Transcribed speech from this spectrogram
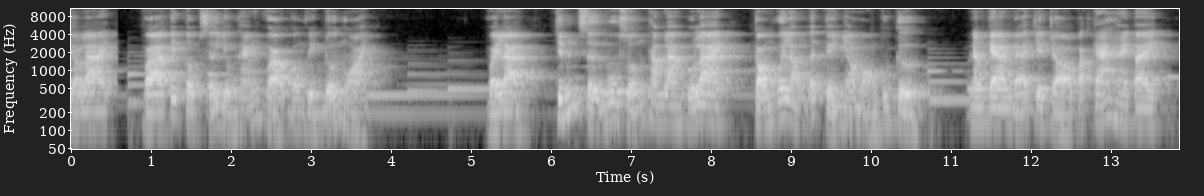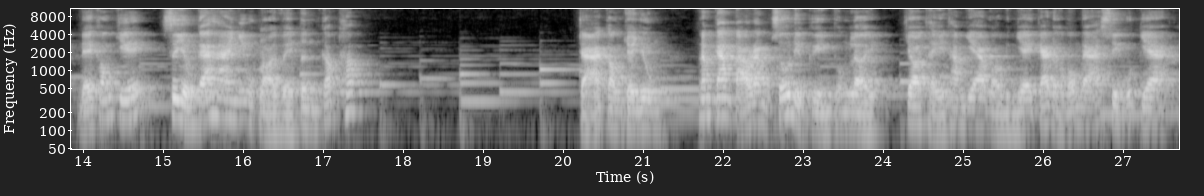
cho Lai Và tiếp tục sử dụng hắn vào công việc đối ngoại. Vậy là chính sự ngu xuẩn tham lam của Lai Cộng với lòng ích kỷ nhỏ mọn của Cường Nam Cam đã chơi trò bắt cá hai tay để khống chế, sử dụng cá hai như một loại vệ tinh cấp thấp. Trả công cho Dung, Nam Cam tạo ra một số điều kiện thuận lợi cho Thị tham gia vào đường dây cá độ bóng đá xuyên quốc gia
